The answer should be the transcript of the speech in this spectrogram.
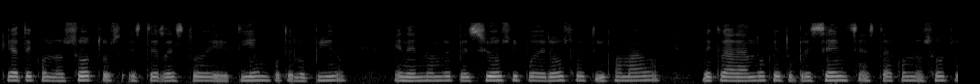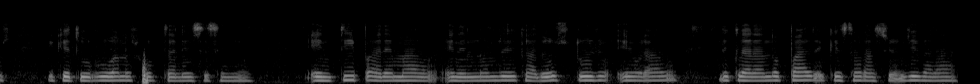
Quédate con nosotros este resto de tiempo, te lo pido, en el nombre precioso y poderoso de tu Hijo amado, declarando que tu presencia está con nosotros y que tu rúa nos fortalece, Señor. En ti, Padre amado, en el nombre de cada tuyo he orado, declarando, Padre, que esta oración llegará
